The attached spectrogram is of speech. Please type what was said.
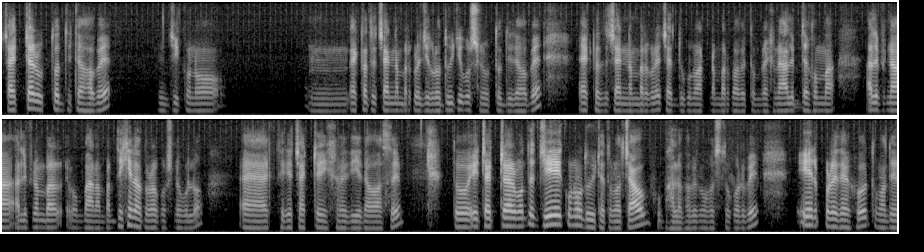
চারটার উত্তর দিতে হবে। যে কোনো একটাতে চার নাম্বার করে যে কোনো দুইটি প্রশ্নের উত্তর দিতে হবে। একটাতে চার নাম্বার করে চার দুগুণ আট নাম্বার পাবে তোমরা। এখানে আলিফ দেখো, মা, আলিফ না, আলিফ নাম্বার এবং বা নাম্বার। দেখে নাও তোমরা প্রশ্নগুলো। এক থেকে চারটে এখানে দিয়ে দেওয়া আছে। তো এই চারটার মধ্যে যে কোনো দুইটা তোমরা চাও, খুব ভালোভাবে মুখস্থ করবে। এরপরে দেখো, তোমাদের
